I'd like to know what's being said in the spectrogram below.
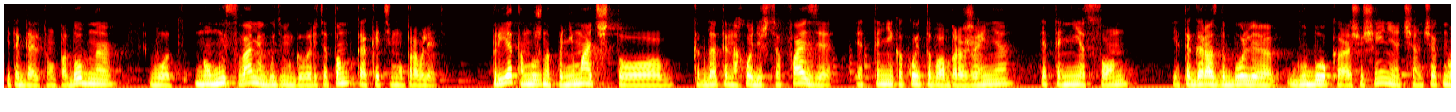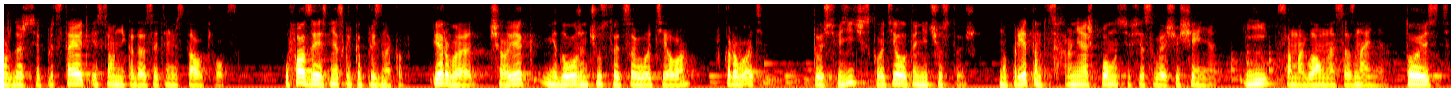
и так далее и тому подобное. Вот. Но мы с вами будем говорить о том, как этим управлять. При этом нужно понимать, что когда ты находишься в фазе, это не какое-то воображение, это не сон, это гораздо более глубокое ощущение, чем человек может даже себе представить, если он никогда с этим не сталкивался. У фазы есть несколько признаков. Первое, человек не должен чувствовать своего тела в кровати. То есть физического тела ты не чувствуешь, но при этом ты сохраняешь полностью все свои ощущения. И самое главное, сознание. То есть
